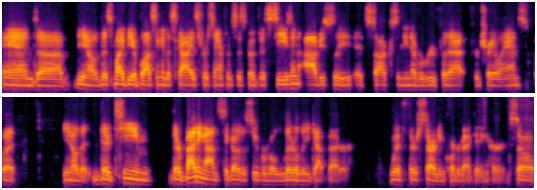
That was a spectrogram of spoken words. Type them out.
And uh, you know, this might be a blessing in disguise for San Francisco this season. Obviously, it sucks, and you never root for that for Trey Lance. But you know, that their team, their betting odds to go to the Super Bowl literally got better with their starting quarterback getting hurt. So,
